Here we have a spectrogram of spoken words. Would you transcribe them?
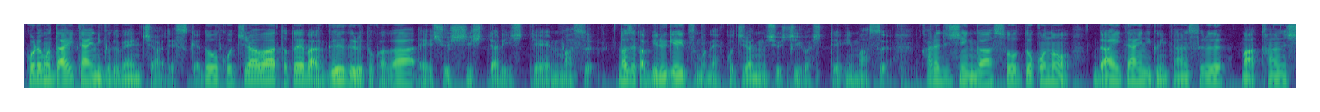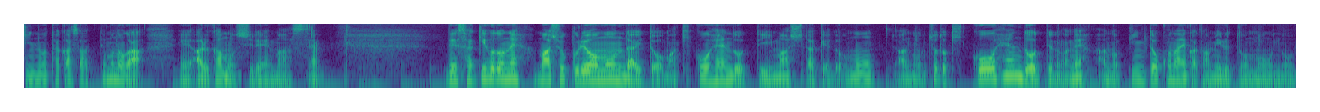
これも代替肉のベンチャーですけど、こちらは例えば Google とかが出資したりしてます。なぜかビル・ゲイツもね、こちらにも出資はしています。彼自身が相当この代替肉に対する、まあ、関心の高さってものが、えあるかもしれません。で先ほどね、まあ、食料問題と、まあ、気候変動って言いましたけどもあのちょっと気候変動っていうのがねあのピンとこない方を見ると思うの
